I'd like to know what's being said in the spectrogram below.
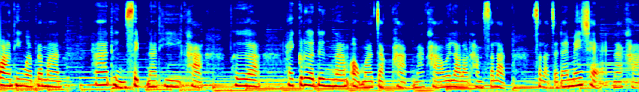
วางทิ้งไว้ประมาณ 5-10 นาทีค่ะ เพื่อให้เกลือดึงน้ำออกมาจากผักนะคะ เวลาเราทำสลัดสลัดจะได้ไม่แฉะนะคะ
